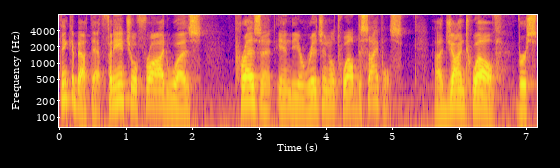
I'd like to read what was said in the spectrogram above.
think about that. Financial fraud was present in the original 12 disciples. Uh, John 12, verse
